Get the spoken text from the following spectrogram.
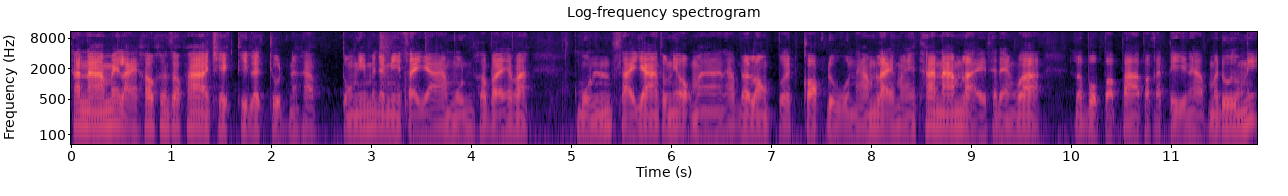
ถ้าน้ำไม่ไหลเข้าเครื่องซักผ้าเช็คทีละจุดนะครับ ตรงนี้มันจะมีสายยางหมุนเข้าไปใช่ปะหมุนสายยางตรงนี้ออกมาครับ แล้วลองเปิดก๊อกดูน้ำไหลไหม ถ้าน้ำไหลแสดงว่าระบบประปาปกตินะครับ มาดูตรงนี้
